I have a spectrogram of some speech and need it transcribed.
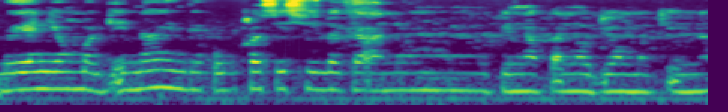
Ayan yung mag-ina. Hindi ko kasi sila gaanong pinapanood yung mag-ina.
